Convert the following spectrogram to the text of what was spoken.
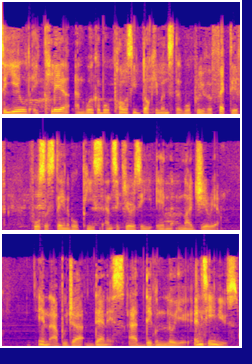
to yield a clear and workable policy document that will prove effective for sustainable peace and security in Nigeria. In Abuja, Dennis Adegunloye, NTA News.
